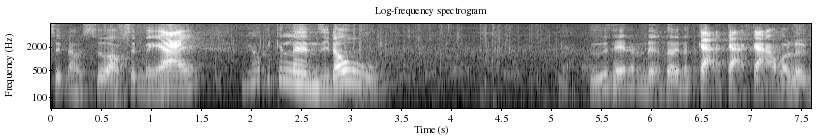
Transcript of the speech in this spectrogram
sinh hồi xưa học sinh 12 ấy đéo biết cái lên gì đâu. Cứ thế nó điện tới nó cạ cạ cạ vào lưng.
